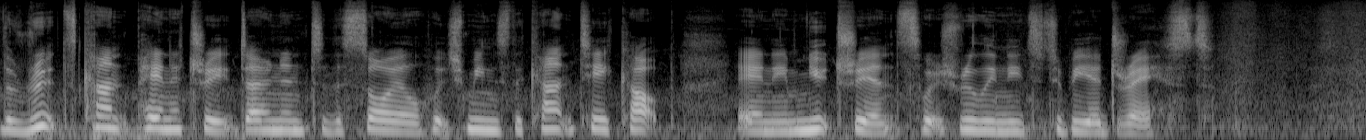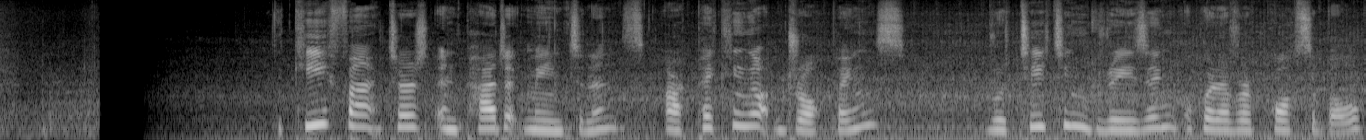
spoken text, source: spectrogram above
The roots can't penetrate down into the soil, which means they can't take up any nutrients, which really needs to be addressed. The key factors in paddock maintenance are picking up droppings, rotating grazing wherever possible,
